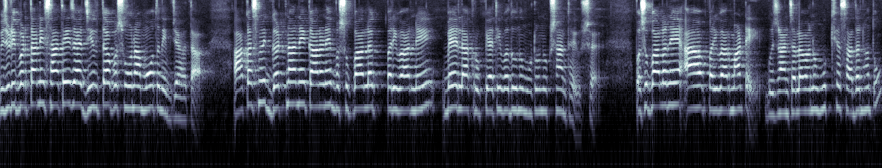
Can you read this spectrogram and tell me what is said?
વીજળી પડતાની સાથે જ આ જીવતા પશુઓના મોત નીપજ્યા હતા. આકસ્મિક ઘટનાને કારણે પશુપાલક પરિવારને બે લાખ રૂપિયાથી વધુનું મોટું નુકસાન થયું છે. પશુપાલને આ પરિવાર માટે ગુજરાન ચલાવવાનું મુખ્ય સાધન હતું.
